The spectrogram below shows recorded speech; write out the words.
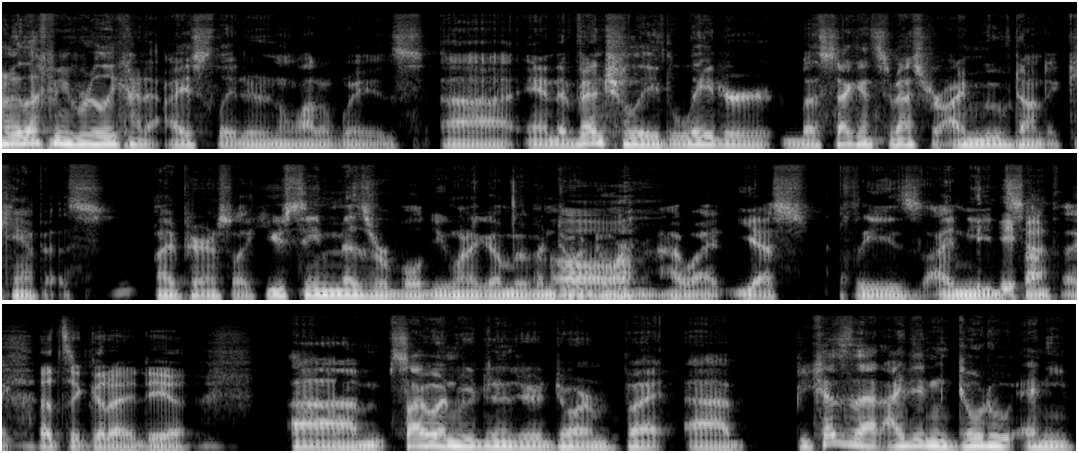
it left me really kind of isolated in a lot of ways. Uh, and eventually, later, the second semester, I moved onto campus. My parents were like, "You seem miserable. Do you want to go move into Oh. a dorm?" And I went, "Yes, please. I need Yeah. something." That's a good idea. Um, so I went and moved into a dorm. But uh, because of that, I didn't go to any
